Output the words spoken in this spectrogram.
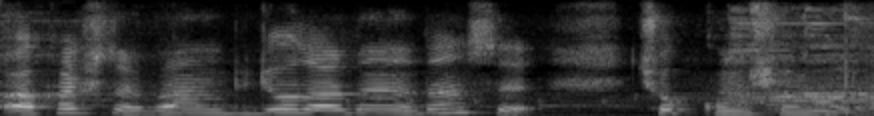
Arkadaşlar ben videolarda nedense çok konuşamıyorum.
